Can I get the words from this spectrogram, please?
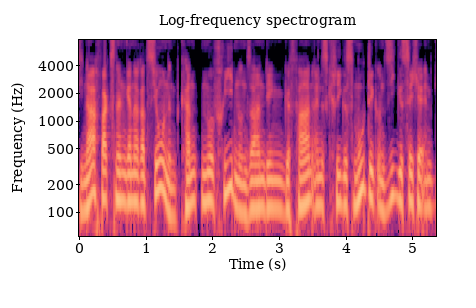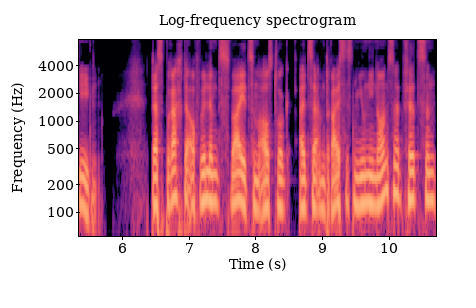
Die nachwachsenden Generationen kannten nur Frieden und sahen den Gefahren eines Krieges mutig und siegessicher entgegen. Das brachte auch Wilhelm II zum Ausdruck, als er am 30. Juni 1914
